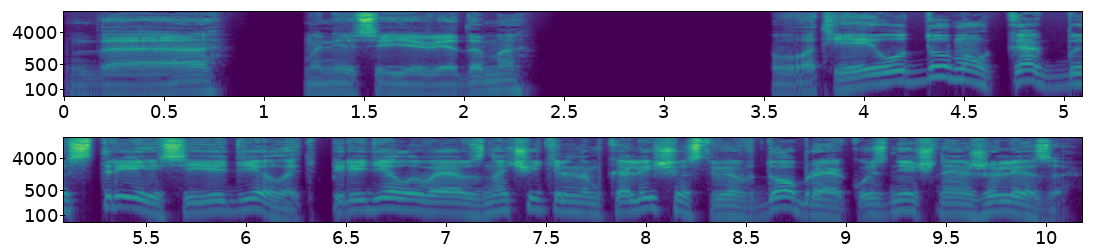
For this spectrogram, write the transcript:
Да, мне сие ведомо. Вот я и удумал, как быстрее сие делать, переделывая в значительном количестве в доброе кузнечное железо.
